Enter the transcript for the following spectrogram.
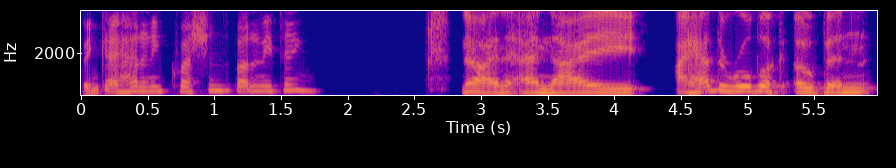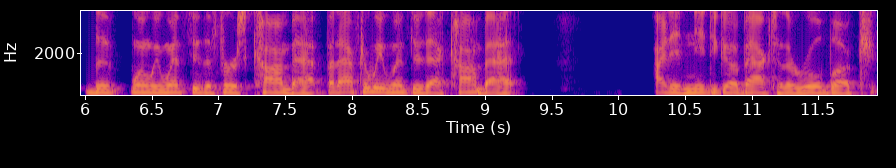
think I had any questions about anything. No, and and I I had the rule book open the when we went through the first combat, but after we went through that combat, I didn't need to go back to the rule book.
